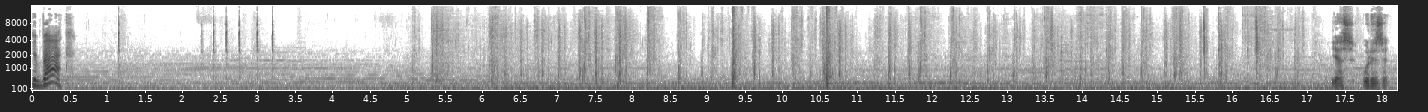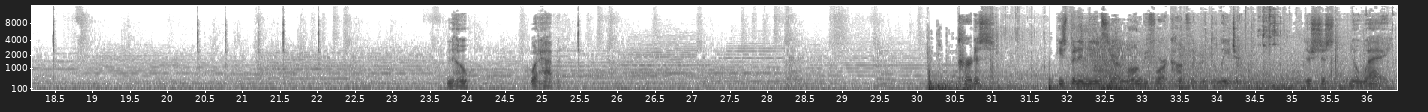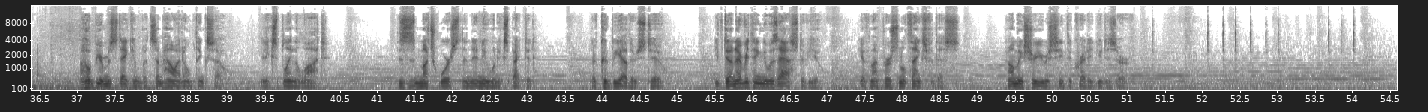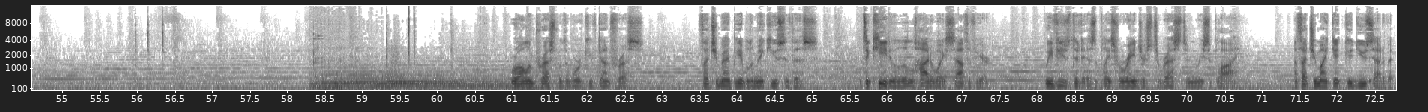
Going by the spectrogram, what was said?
You're back. Yes? What is it? No? What happened? He's been in the NCR long before our conflict with the Legion. There's just no way. I hope you're mistaken, but somehow I don't think so. It explained a lot. This is much worse than anyone expected. There could be others, too. You've done everything that was asked of you. You have my personal thanks for this. And I'll make sure you receive the credit you deserve. We're all impressed with the work you've done for us. Thought you might be able to make use of this. It's a key to a little hideaway south of here. We've used it as a place for rangers to rest and resupply. I thought you might get good use out of it.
